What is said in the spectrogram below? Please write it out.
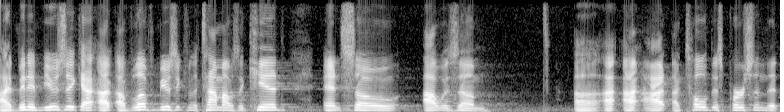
I'd been in music. I, have loved music from the time I was a kid. And so I was, um, uh, I, I, I, told this person that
